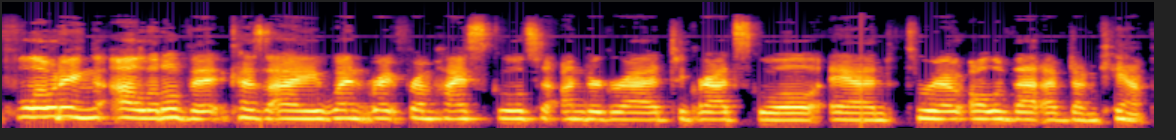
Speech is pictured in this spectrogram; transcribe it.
floating a little bit because I went right from high school to undergrad to grad school, and throughout all of that, I've done camp.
